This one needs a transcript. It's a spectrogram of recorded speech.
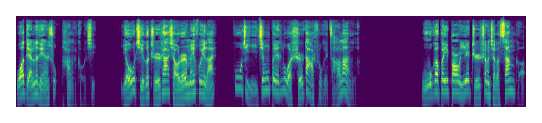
我点了点数，叹了口气，有几个纸扎小人没回来，估计已经被落石大树给砸烂了。五个背包也只剩下了三个。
